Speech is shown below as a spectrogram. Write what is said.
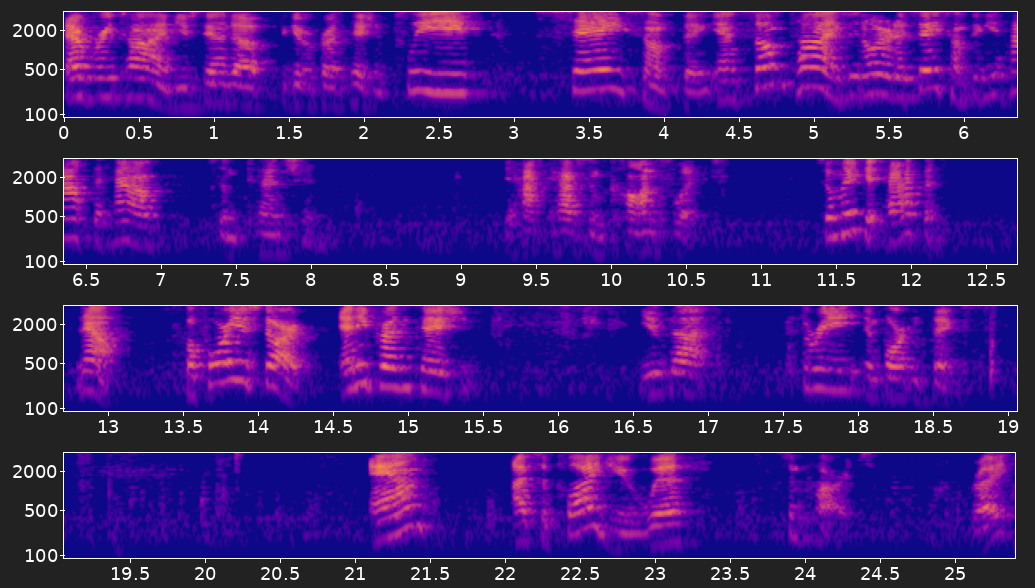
Every time you stand up to give a presentation, please say something. And sometimes, in order to say something, you have to have some tension. You have to have some conflict. So make it happen. Now, before you start any presentation, you've got three important things. And I've supplied you with some cards, right?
